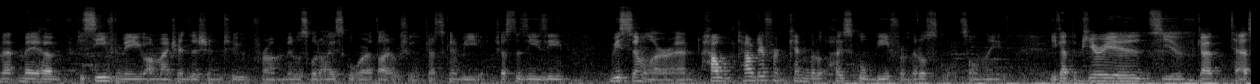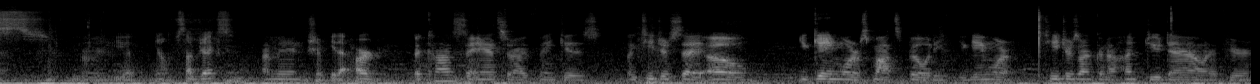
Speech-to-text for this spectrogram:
that may have deceived me on my transition to from middle school to high school, where I thought it was just going to be just as easy, be similar. And how how different can middle, high school be from middle school? It's only you got the periods, you've got tests, you have you know subjects. I mean, It shouldn't be that hard. the constant answer I think is like teachers say, "Oh, you gain more responsibility. You gain more. Teachers aren't gonna hunt you down if you're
